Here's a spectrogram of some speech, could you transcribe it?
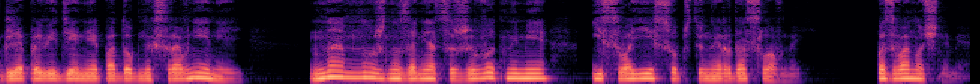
Для проведения подобных сравнений нам нужно заняться животными и своей собственной родословной, позвоночными.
